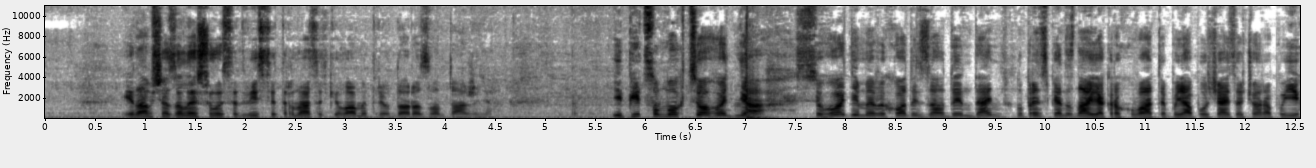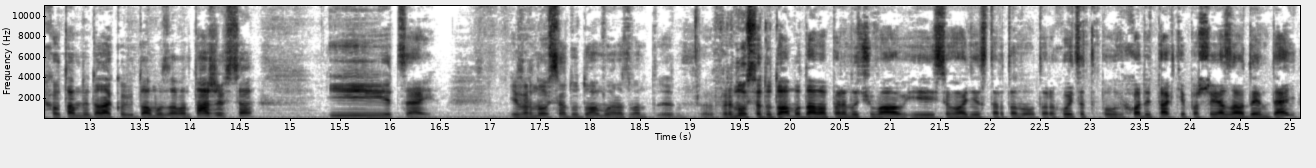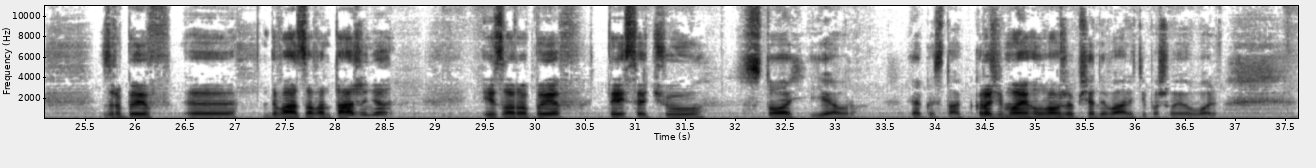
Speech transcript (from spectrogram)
І нам ще залишилося 213 кілометрів до розвантаження. І підсумок цього дня. Сьогодні ми виходить за один день. Ну, в принципі, я не знаю, як рахувати, бо я, виходить, вчора поїхав там недалеко від дому, завантажився. І цей. І вернувся додому, розвант... е, вернувся додому, дома переночував і сьогодні стартанув. То рахується, типу, виходить так, типу, що я за один день зробив е, два завантаження і заробив 1100 євро. Якось так. Коротше, моя голова вже взагалі не варить, типу, що я говорю.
